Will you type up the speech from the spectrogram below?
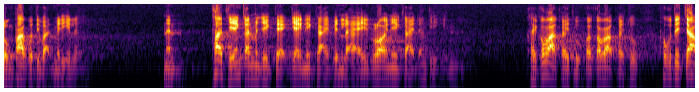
ลงภาคปฏิบัติไม่ดีเลยนั่น ถ้าเถียงกันมันจะแตกแยกนิกายเป็นหลายร้อยนิกายดังที่เห็น ใครก็ว่าใครถูกใครก็ว่าใครถูก พระพุทธเจ้า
